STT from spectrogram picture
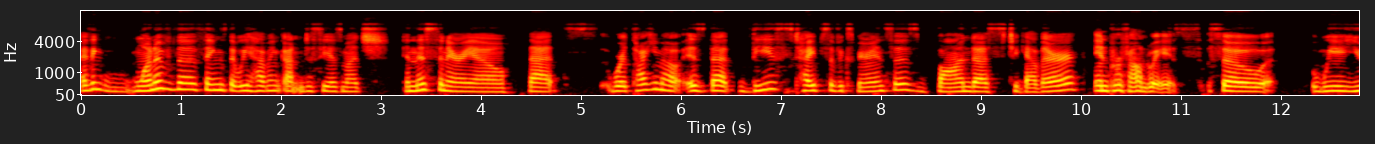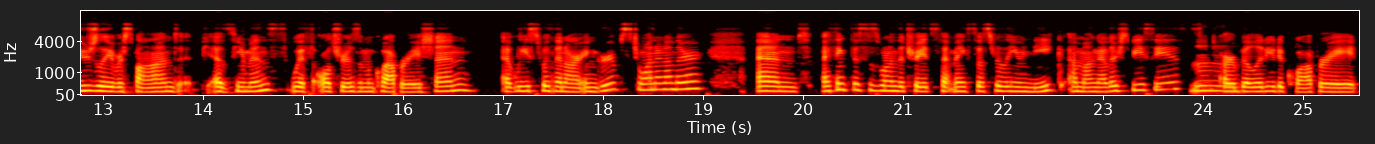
I think one of the things that we haven't gotten to see as much in this scenario that's worth talking about is that these types of experiences bond us together in profound ways. So we usually respond as humans with altruism and cooperation at least within our in groups to one another. And I think this is one of the traits that makes us really unique among other species mm-hmm. our ability to cooperate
